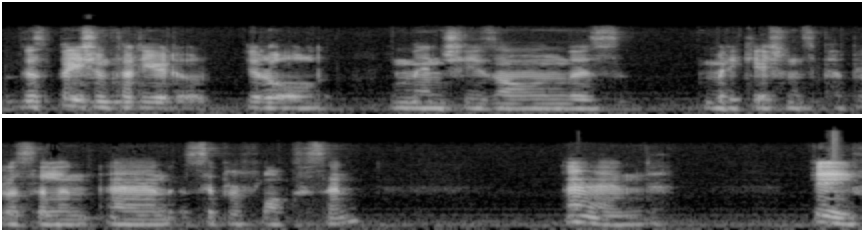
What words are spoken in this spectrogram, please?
this patient, 38 year old woman, she's on this medications, piperacillin and ciprofloxacin. And if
